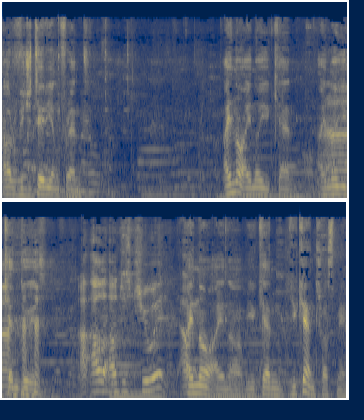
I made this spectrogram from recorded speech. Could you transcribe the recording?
our vegetarian friend. I know, I know you can. I know you can do it. I- I'll I'll just chew it. I know, I know. You can, you can trust me.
